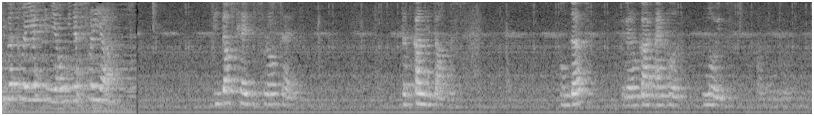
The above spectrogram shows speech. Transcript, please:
тебя своя семья, у меня своя. Dit afscheid is voor altijd. Dat kan niet anders. Omdat we elkaar eigenlijk nooit hadden ontmoet.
